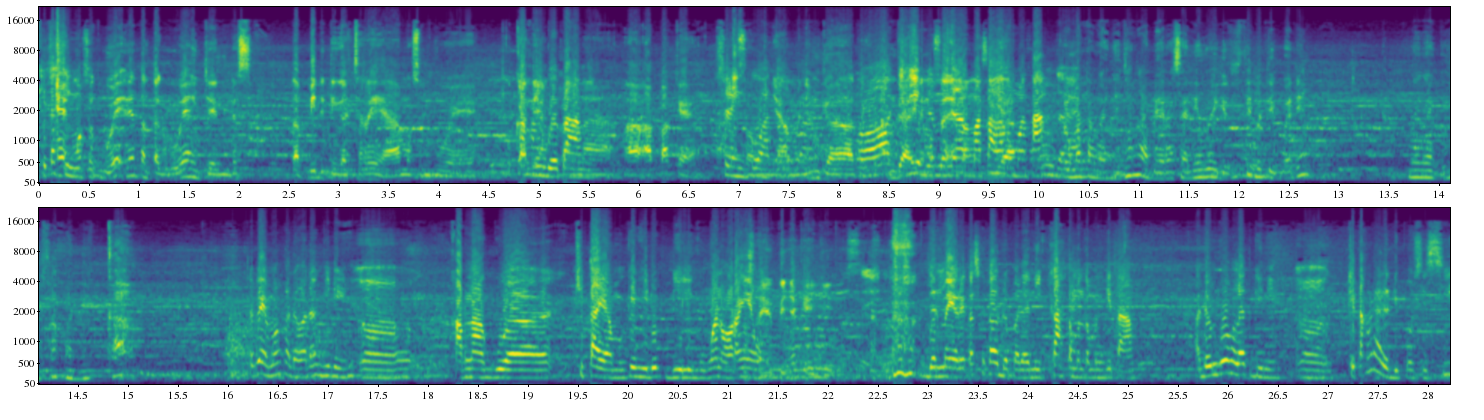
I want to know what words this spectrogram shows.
kita eh kini maksud gue ini tante gue yang jendes tapi ditinggal cerai ya maksud gue bukan yang gue paham. karena uh, apa kayak Selingkuh atau- meninggal atau Oh, enggak. Jadi maksudnya bener-bener emang masalah dia rumah tangga. rumah tangganya aja nggak beres anyway gitu. Terus tiba-tiba dia nanya gue kapan nikah? Tapi emang kadang-kadang gini eh, karena gue kita ya mungkin hidup di lingkungan orang yang Terus intinya kayak gitu. Dan mayoritas kita udah pada nikah teman-teman kita. Kadang gue ngeliat gini eh, kita kan ada di posisi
